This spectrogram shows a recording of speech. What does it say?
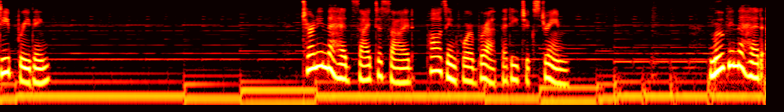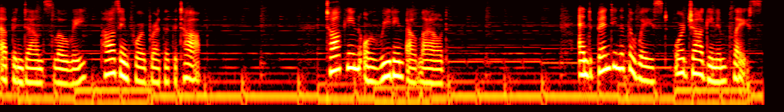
deep breathing, turning the head side to side, pausing for a breath at each extreme, moving the head up and down slowly, pausing for a breath at the top, talking or reading out loud, and bending at the waist or jogging in place.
